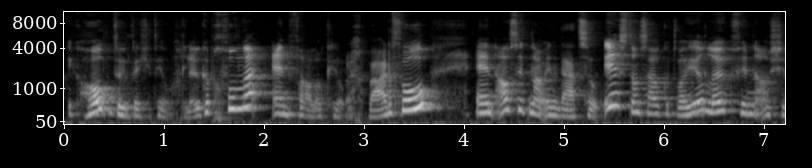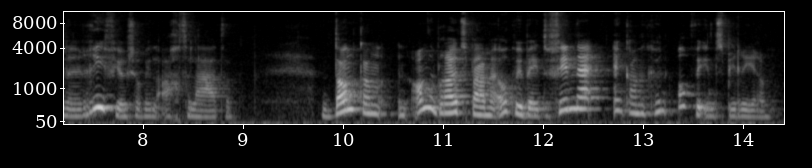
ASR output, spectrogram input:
ik hoop natuurlijk dat je het heel erg leuk hebt gevonden en vooral ook heel erg waardevol. En als dit nou inderdaad zo is, dan zou ik het wel heel leuk vinden als je een review zou willen achterlaten. Dan kan een ander bruidspaar mij ook weer beter vinden en kan ik hun ook weer inspireren.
